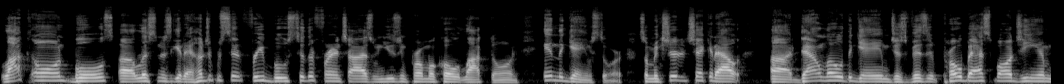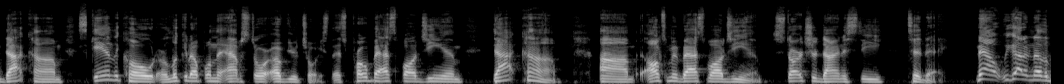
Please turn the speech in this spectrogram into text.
Locked On Bulls uh, listeners get a 100% free boost to their franchise when using promo code Locked On in the game store. So make sure to check it out. Uh, download the game. Just visit probasketballgm.com, scan the code, or look it up on the app store of your choice. That's probasketballgm.com. Um, Ultimate Basketball GM. Start your dynasty today. Now we got another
